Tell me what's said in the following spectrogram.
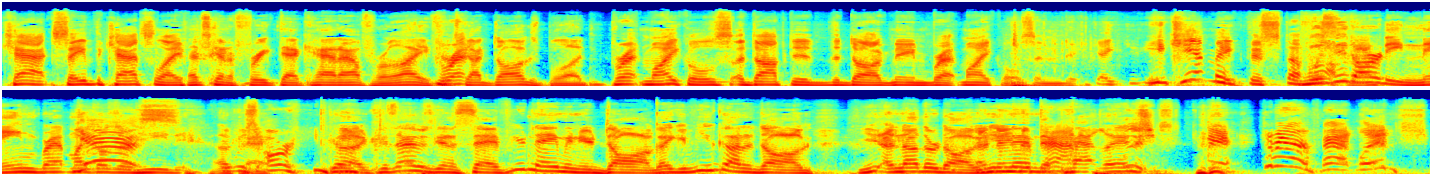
cat, saved the cat's life. That's gonna freak that cat out for life. Bret- It's got dog's blood. Bret Michaels adopted the dog named Bret Michaels, and you can't make this stuff Was up, it man. already named Bret Michaels? Yes! Or he, It was Okay. already good because I was gonna say if you're naming your dog, like if you got a dog, you, another dog, I you named named it Pat Lynch. Come here, come here, Pat Lynch.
